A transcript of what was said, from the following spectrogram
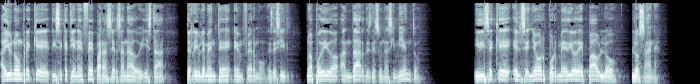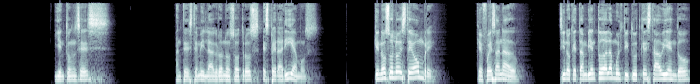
hay un hombre que dice que tiene fe para ser sanado y está terriblemente enfermo, es decir, no ha podido andar desde su nacimiento. Y dice que el Señor por medio de Pablo lo sana. Y entonces, ante este milagro, nosotros esperaríamos que no solo este hombre que fue sanado, sino que también toda la multitud que está viendo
